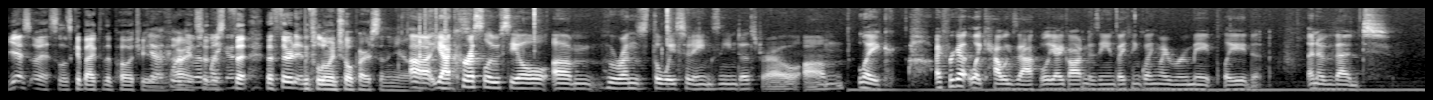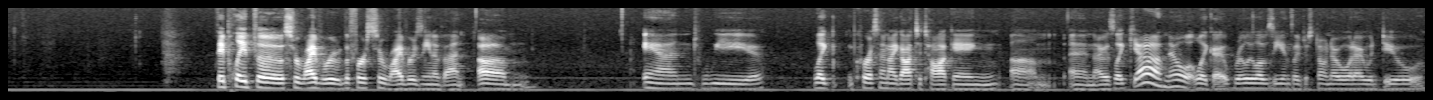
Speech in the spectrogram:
yes, okay, so let's get back to the poetry. Yeah, then. All right, doing, so there's like, the, the third influential person in your life. Uh, yeah, Carissa Lucille, um, who runs the Wasted Ink zine distro. Um, like, I forget like how exactly I got into zines. I think like my roommate played an event. They played the Survivor, the first Survivor zine event, um, and we, like, Carissa and I got to talking, um, and I was like, yeah, no, like I really love zines. I just don't know what I would do.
